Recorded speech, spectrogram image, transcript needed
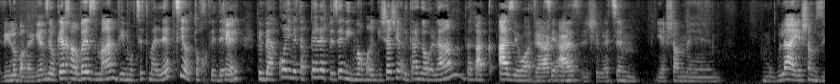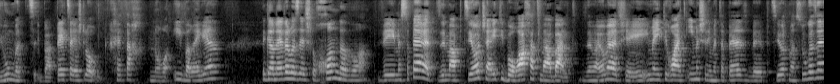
הביא לו ברגל. זה לוקח הרבה זמן, והיא מוצאת מלא פציעות תוך כדי, כן. ובהכל היא מטפלת וזה, והיא כבר מרגישה שהיא על גג העולם, ורק אז היא רואה את ורק הפציעה. אז, שבעצם יש שם מוגלה, יש שם זיהום בפצע, יש לו חתך נוראי ברגל, וגם מעבר לזה יש לו חום גבוה. והיא מספרת, זה מהפציעות שהייתי בורחת מהבית. זה מה היא אומרת, שאם הייתי רואה את אימא שלי מטפלת בפציעות מהסוג הזה,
